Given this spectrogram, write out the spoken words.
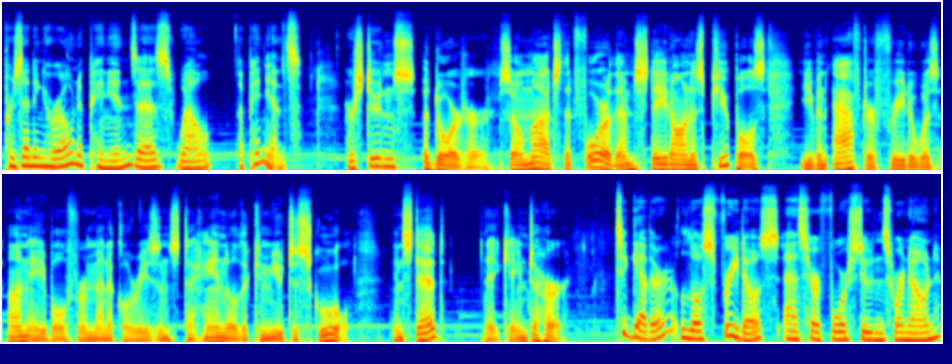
presenting her own opinions as, well, opinions. Her students adored her so much that four of them stayed on as pupils even after Frida was unable, for medical reasons, to handle the commute to school. Instead, they came to her. Together, Los Fridos, as her four students were known,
